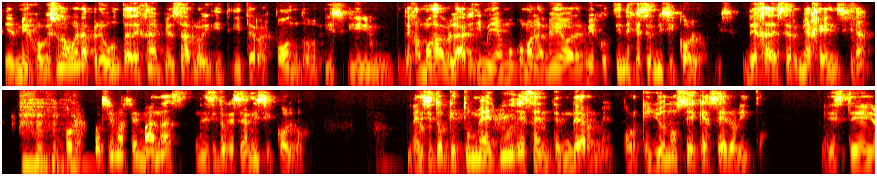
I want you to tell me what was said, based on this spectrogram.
Y él me dijo, es una buena pregunta, déjame pensarlo y, te respondo. Y, dejamos de hablar y me llamó como a la media hora. Me dijo, tienes que ser mi psicólogo. Deja de ser mi agencia y por las próximas semanas necesito que seas mi psicólogo. Necesito que tú me ayudes a entenderme porque yo no sé qué hacer ahorita. Este,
